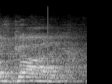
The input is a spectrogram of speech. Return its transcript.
of God.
